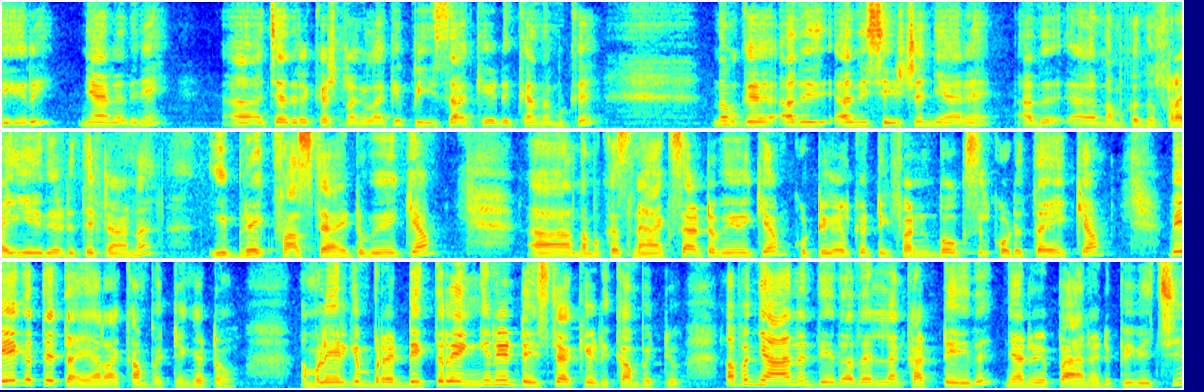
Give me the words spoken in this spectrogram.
കയറി ഞാനതിനെ ചതുര കഷ്ണങ്ങളാക്കി പീസാക്കി എടുക്കാം നമുക്ക്. നമുക്ക് അത് അതിനുശേഷം ഞാൻ അത് നമുക്കൊന്ന് ഫ്രൈ ചെയ്തെടുത്തിട്ടാണ് ഈ ബ്രേക്ക്ഫാസ്റ്റ് ആയിട്ട് ഉപയോഗിക്കാം. നമുക്ക് സ്നാക്സ് ആയിട്ട് ഉപയോഗിക്കാം. കുട്ടികൾക്ക് ടിഫിൻ ബോക്സിൽ കൊടുത്തയക്കാം. വേഗത്തിൽ തയ്യാറാക്കാൻ പറ്റും കേട്ടോ. നമ്മളായിരിക്കും ബ്രെഡ് ഇത്ര എങ്ങനെയും ടേസ്റ്റാക്കി എടുക്കാൻ പറ്റും. അപ്പം ഞാൻ എന്ത് ചെയ്തു? അതെല്ലാം കട്ട് ചെയ്ത് ഞാനൊരു പാൻ അടുപ്പി വെച്ച്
